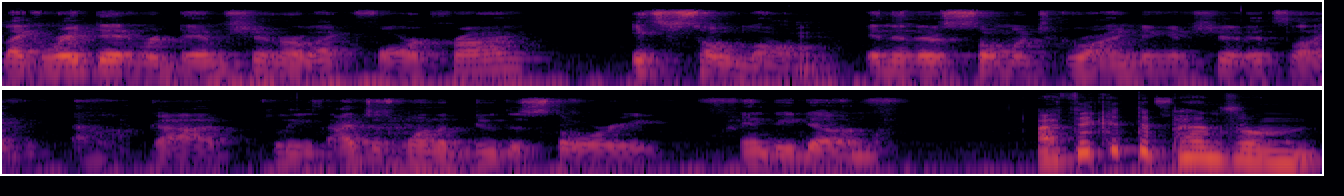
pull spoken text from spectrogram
like Red Dead Redemption or like Far Cry, it's so long, and then there's so much grinding and shit. It's like, oh god, please, I just want to do the story and be done. I think it depends on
